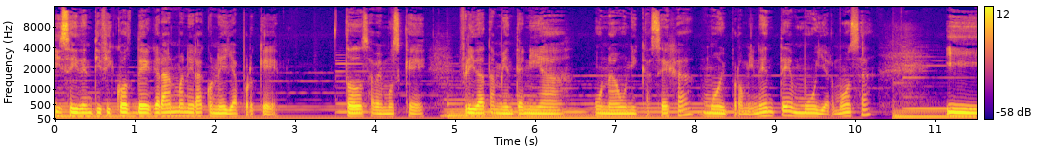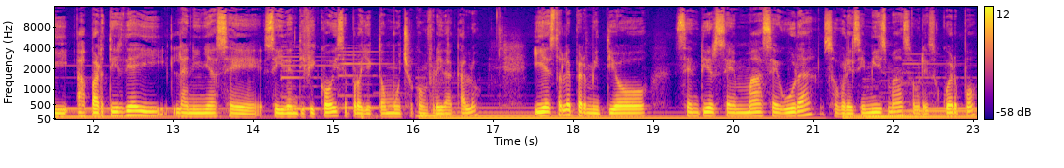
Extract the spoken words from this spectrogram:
y se identificó de gran manera con ella porque todos sabemos que Frida también tenía una única ceja muy prominente, muy hermosa y a partir de ahí la niña se, identificó y se proyectó mucho con Frida Kahlo. Y esto le permitió sentirse más segura sobre sí misma, sobre su cuerpo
